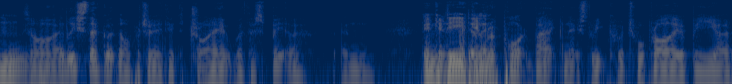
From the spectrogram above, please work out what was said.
Mm. So at least I've got the opportunity to try it with this beta, and I can, I can report back next week, which will probably be, uh,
